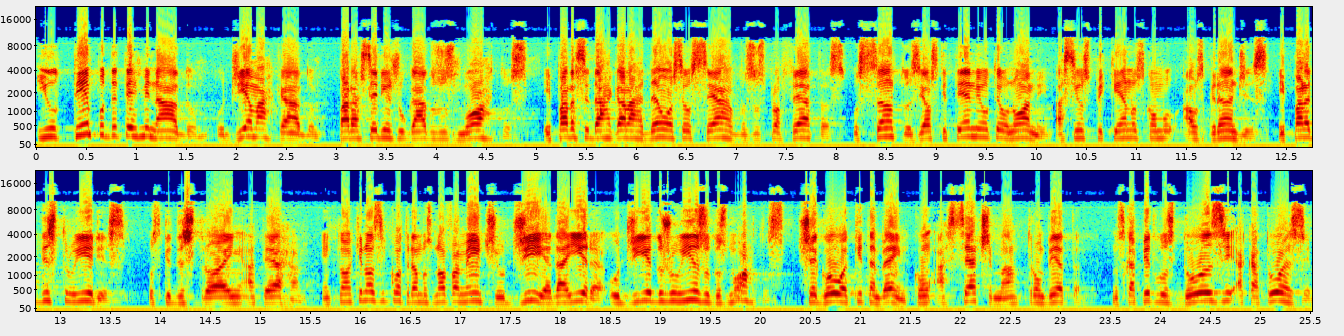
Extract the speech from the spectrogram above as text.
E o tempo determinado, o dia marcado, para serem julgados os mortos, e para se dar galardão aos seus servos, os profetas, os santos e aos que temem o teu nome, assim os pequenos como aos grandes, e para destruíres os que destroem a terra. Então aqui nós encontramos novamente o dia da ira, o dia do juízo dos mortos. Chegou aqui também com a sétima trombeta. Nos capítulos 12 a 14,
